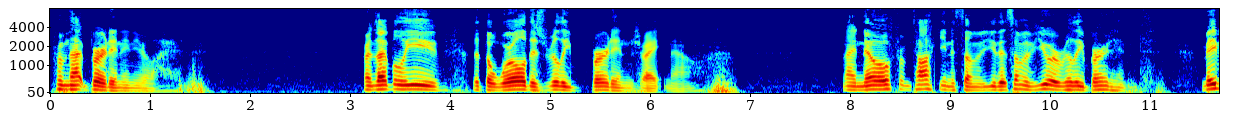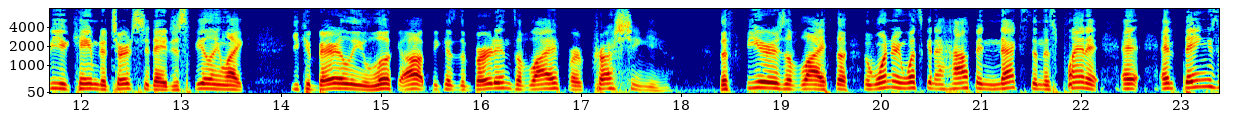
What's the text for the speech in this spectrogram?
from that burden in your life. Friends, I believe that the world is really burdened right now. And I know from talking to some of you that some of you are really burdened. Maybe you came to church today just feeling like you could barely look up because the burdens of life are crushing you. The fears of life, the, the wondering what's going to happen next in this planet. And, and things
